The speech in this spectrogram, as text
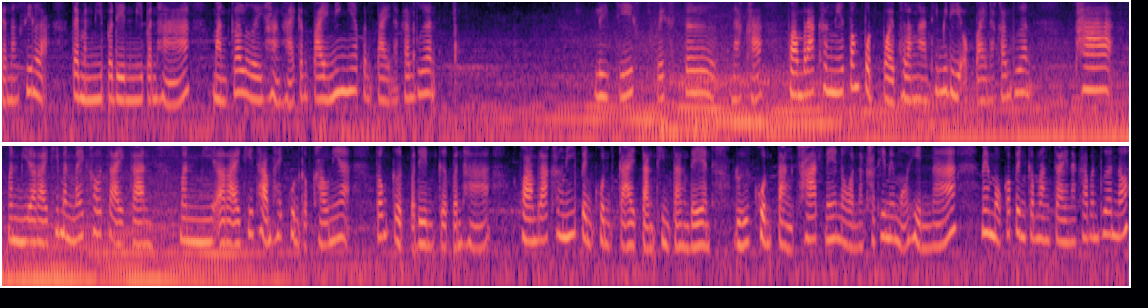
กันทั้งสิ้นละแต่มันมีประเด็นมีปัญหา มันก็เลยห่างหายกันไปนิ่งเงียบกันไปนะคะเพื่อน r e g i s f e x t e r นะคะ ความรักครั้งนี้ต้องปลดปล่อยพลังงานที่ไม่ดีออกไปนะคะเพื่อน ถ้ามันมีอะไรที่มันไม่เข้าใจกัน มันมีอะไรที่ทำให้คุณกับเขาเนี่ยต้องเกิดประเด็นเกิดปัญหา ความรักครั้งนี้เป็นคนกายต่างถิ่นต่างแดน หรือคนต่างชาติแน่นอนนะคะ ที่แม่หมอเห็นนะ แม่หมอก็เป็นกำลังใจนะคะเพื่อนๆเนาะ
